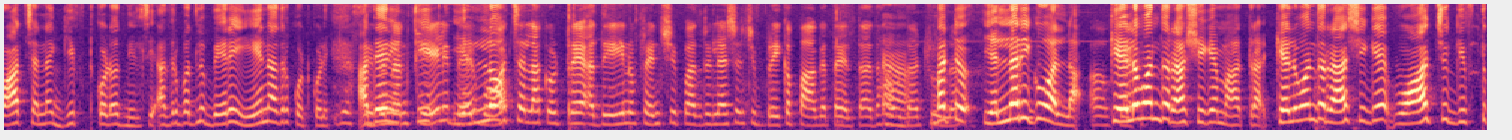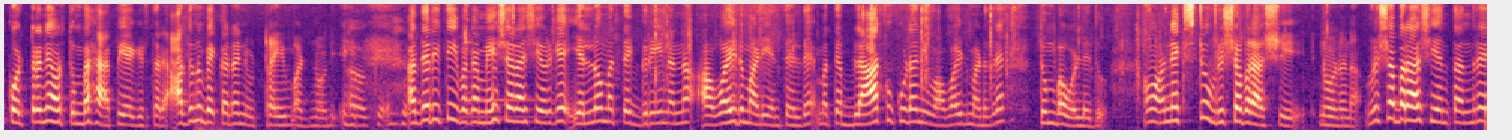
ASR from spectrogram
ವಾಚನ್ನು ಗಿಫ್ಟ್ ಕೊಡೋದು ನಿಲ್ಲಿಸಿ ಅದ್ರ ಬದಲು ಬೇರೆ ಏನಾದರೂ ಕೊಟ್ಕೊಳ್ಳಿ. ಅದೇ ನಾನು ರೀತಿ ಎಲ್ಲೋ ವಾಚ್ ಎಲ್ಲ ಕೊಟ್ರೆ ಅದೇನು ಫ್ರೆಂಡ್ಶಿಪ್ ಆದ್ರೆ ರಿಲೇಷನ್ಶಿಪ್ ಬ್ರೇಕಪ್ ಆಗುತ್ತೆ ಅಂತ ಅದು ಬಟ್ ಎಲ್ಲರಿಗೂ ಅಲ್ಲ. ಕೆಲವೊಂದು ರಾಶಿಗೆ ಮಾತ್ರ. ಕೆಲವೊಂದು ರಾಶಿಗೆ ವಾಚ್ ಗಿಫ್ಟ್ ಕೊಟ್ರೆ ಅವ್ರು ತುಂಬಾ ಹ್ಯಾಪಿ ಆಗಿರ್ತಾರೆ. ಅದನ್ನು ಬೇಕಾದ್ರೆ ನೀವು ಟ್ರೈ ಮಾಡಿ ನೋಡಿ. ಅದೇ ರೀತಿ ಇವಾಗ ಮೇಷರಾಶಿಯವರಿಗೆ ಎಲ್ಲೋ ಮತ್ತೆ ಗ್ರೀನ್ ಅನ್ನ ಅವಾಯ್ಡ್ ಮಾಡಿ ಅಂತ ಹೇಳಿದೆ. ಮತ್ತೆ ಬ್ಲ್ಯಾಕ್ ಕೂಡ ನೀವು ಅವಾಯ್ಡ್ ಮಾಡಿದ್ರೆ ತುಂಬಾ ಒಳ್ಳೆಯದು ನೆಕ್ಸ್ಟು ವೃಷಭ ರಾಶಿ ನೋಡೋಣ. ವೃಷಭ ರಾಶಿ ಅಂತಂದ್ರೇ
